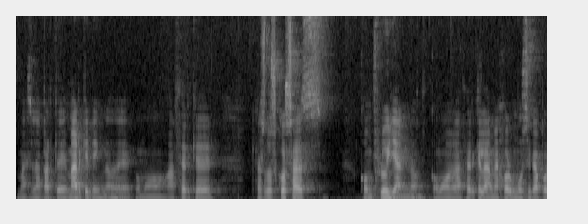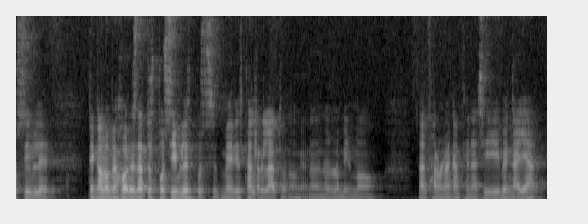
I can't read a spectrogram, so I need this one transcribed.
más en la parte de marketing, ¿no? de cómo hacer que las dos cosas confluyan, ¿no? cómo hacer que la mejor música posible tenga los mejores datos posibles, pues en medio está el relato, ¿no? que no, es lo mismo lanzar una canción así, venga ya,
